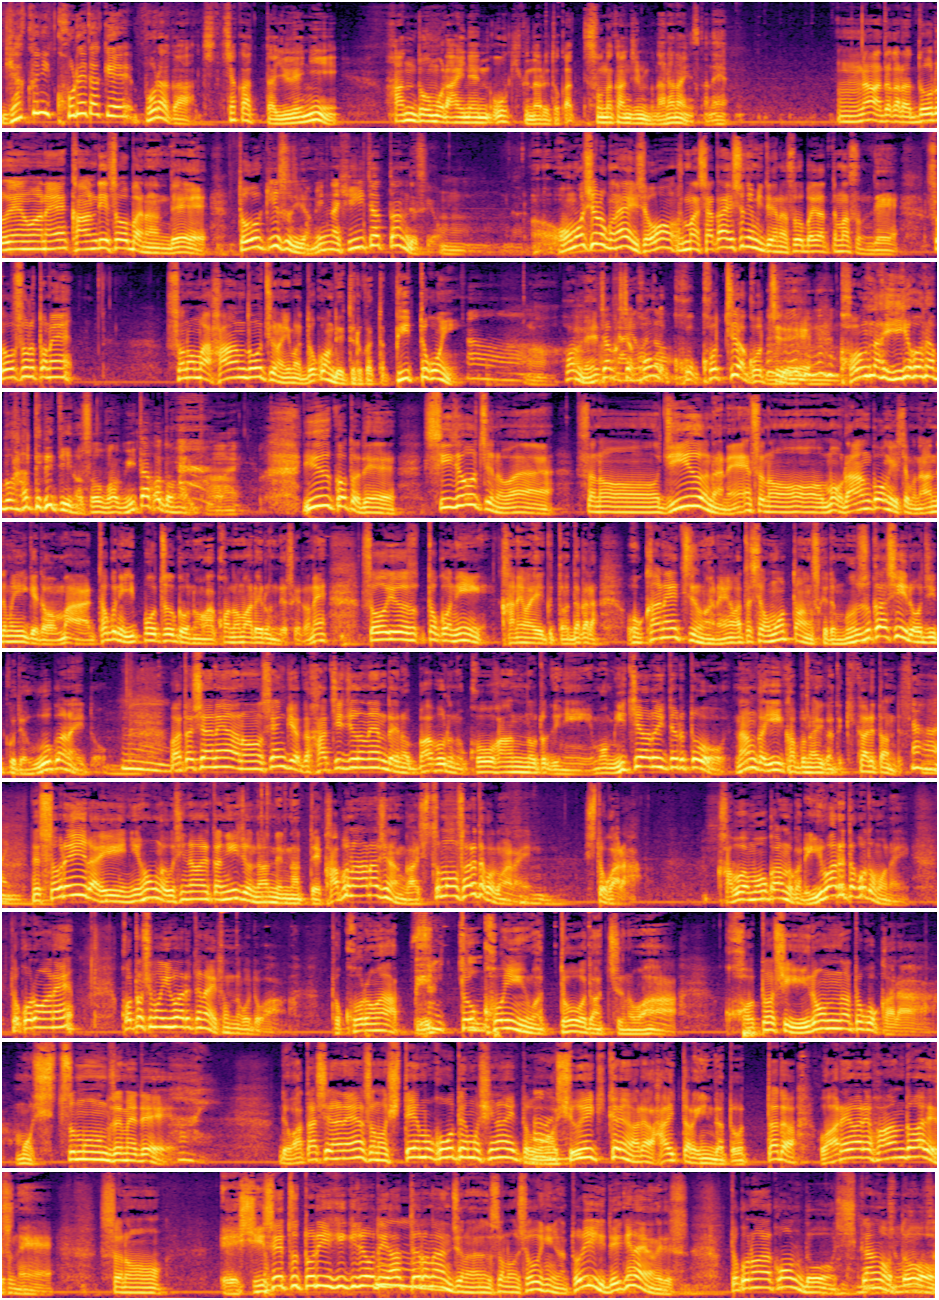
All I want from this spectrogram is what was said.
逆にこれだけボラがちっちゃかったゆえに、反動も来年大きくなるとかって、そんな感じにもならないんですかね。うん、だからドル円はね、管理相場なんで、投機筋がみんな引いちゃったんですよ。うん面白くないでしょ？まあ社会主義みたいな相場やってますんで、そうするとね、そのまあ反動っていうのは今どこに出てるかってビットコイン。ああ。めちゃくちゃ今度こ、こっちはこっちで、こんな異様なボラテリティの相場を見たことないと。はい。いうことで、市場っていうのは、その、自由なね、その、もう乱高下しても何でもいいけど、まあ、特に一方通行の方が好まれるんですけどね、そういうとこに金は行くと。だから、お金っていうのはね、私は思ったんですけど、難しいロジックで動かないと。うん、私はね、あの、1980年代のバブルの後半の時に、もう道歩いてると、なんかいい株ないかって聞かれたんです。はい、で、それ以来、日本が失われた二十何年になって、株の話なんか質問されたことがない。うん、人から。株は儲かるのかで言われたこともない。ところがね、今年も言われてない、そんなことは。ところが、ビットコインはどうだっちゅうのは、今年いろんなとこから、もう質問攻めで、はい、で、私はね、その否定も肯定もしないと、収益権あれは入ったらいいんだと。ただ、我々ファンドはですね、その、え施設取引所でやってるなんちゅうのは、その商品は取引できないわけです。ところが今度、シカゴと、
